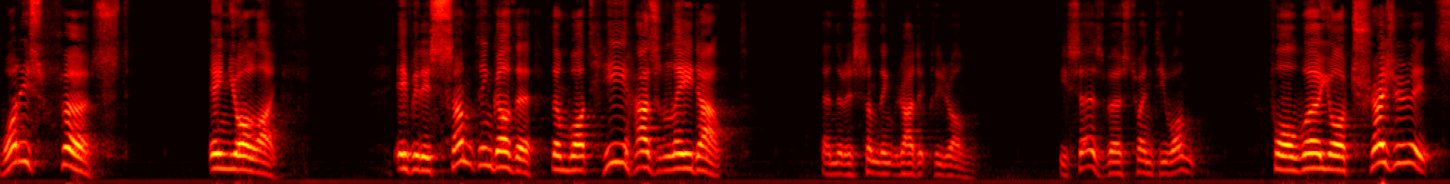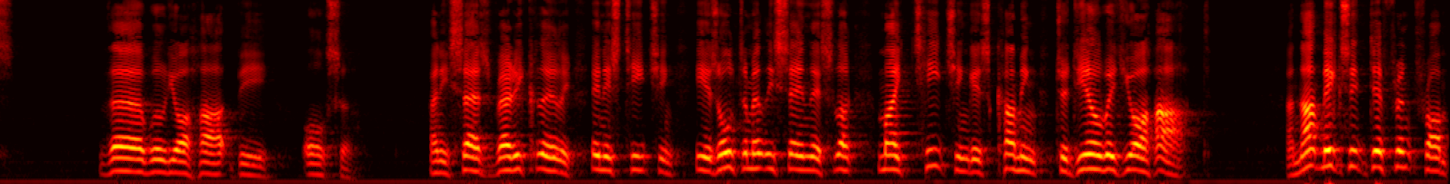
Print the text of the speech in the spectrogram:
What is first in your life? If it is something other than what He has laid out, then there is something radically wrong. He says, verse 21 For where your treasure is, there will your heart be also. And he says very clearly in his teaching, he is ultimately saying this Look, my teaching is coming to deal with your heart. And that makes it different from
